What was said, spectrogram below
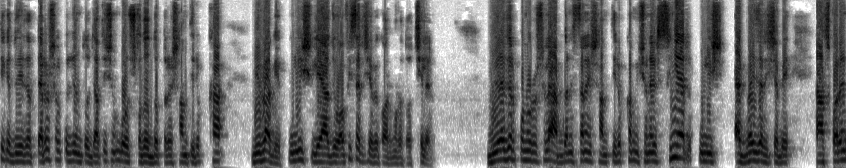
থেকে দুই সাল পর্যন্ত জাতিসংঘ সদর দপ্তরের শান্তিরক্ষা বিভাগে পুলিশ লিয়াজো অফিসার হিসেবে কর্মরত ছিলেন। দুই সালে আফগানিস্তানের শান্তিরক্ষা মিশনের সিনিয়র পুলিশ অ্যাডভাইজার হিসেবে কাজ করেন।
